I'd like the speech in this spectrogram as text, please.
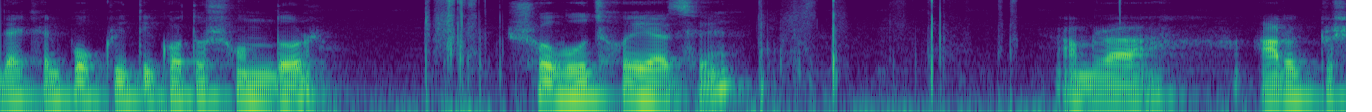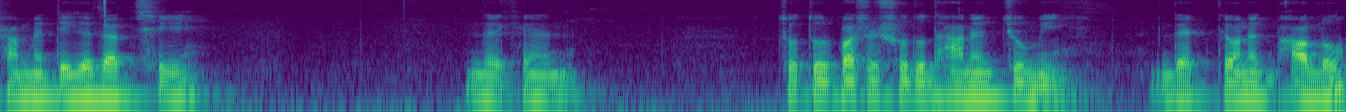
দেখেন প্রকৃতি কত সুন্দর, সবুজ হয়ে আছে। আমরা আরও একটু সামনের দিকে যাচ্ছি। দেখেন, চতুর্পাশে শুধু ধানের জমি, দেখতে অনেক ভালো।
